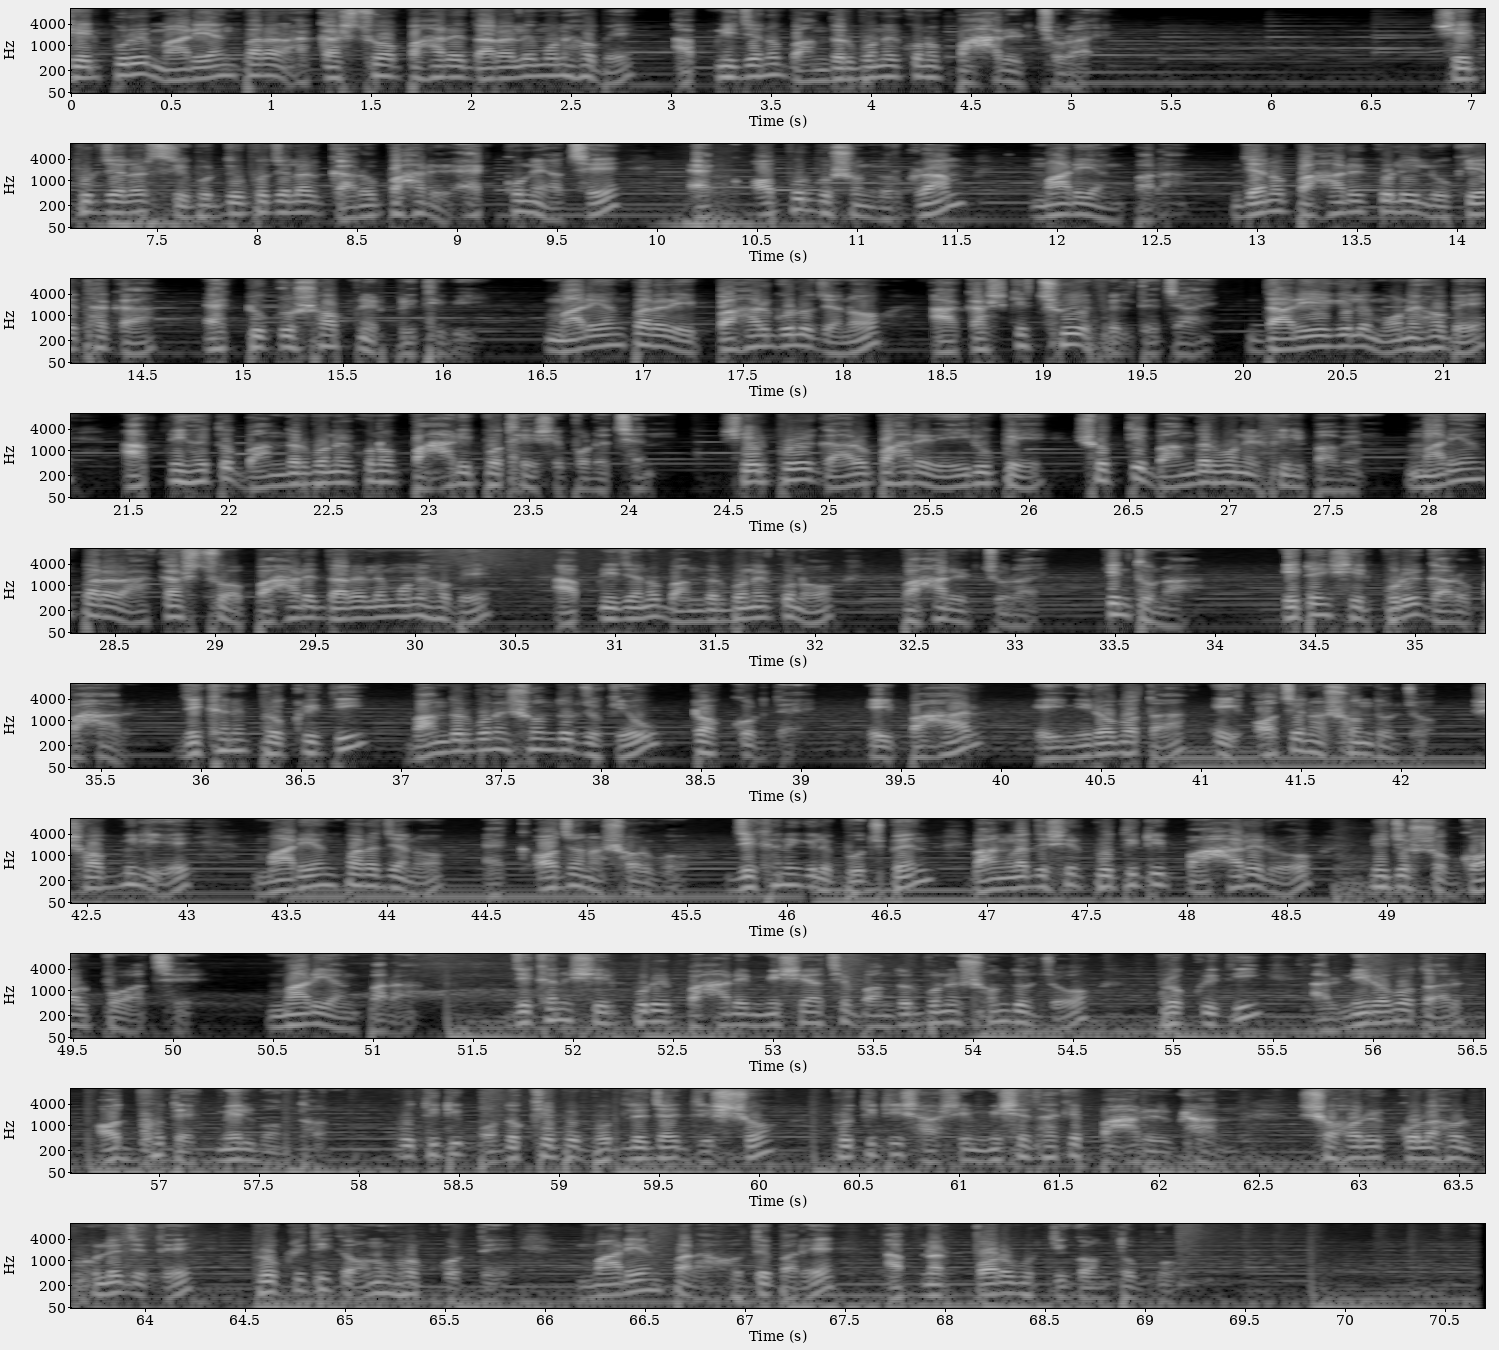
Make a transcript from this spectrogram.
শেরপুরের মারিয়াংপাড়ার আকাশ ছোঁয়া পাহাড়ে দাঁড়ালে মনে হবে আপনি যেন বান্দরবনের কোনো পাহাড়ের চূড়ায়। শেরপুর জেলার শ্রীবর্দী উপজেলার গারো পাহাড়ের এক কোণে আছে এক অপূর্ব সুন্দর গ্রাম, মারিয়াংপাড়া, যেন পাহাড়ের কোলে লুকিয়ে থাকা এক টুকরো স্বপ্নের পৃথিবী। মারিয়াংপাড়ার এই পাহাড়গুলো যেন আকাশকে ছুঁয়ে ফেলতে চায়। দাঁড়িয়ে গেলে মনে হবে আপনি হয়তো বান্দরবনের কোনো পাহাড়ি পথে এসে পড়েছেন। শেরপুরের গারো পাহাড়ের এই রূপে সত্যি বান্দরবনের ফিল পাবেন। মারিয়াংপাড়ার আকাশ ছোঁয়া পাহাড়ে দাঁড়ালে মনে হবে আপনি যেন বান্দরবনের কোনো পাহাড়ের চূড়ায়। কিন্তু না, এটাই শেরপুরের গারো পাহাড়, যেখানে প্রকৃতি বান্দরবনের সৌন্দর্যকেও টক্কর দেয়। এই পাহাড়, এই নীরবতা, এই অচেনা সৌন্দর্য সব মিলিয়ে মারিয়াংপাড়া যেন এক অজানা স্বর্গ, যেখানে গেলে বুঝবেন বাংলাদেশের প্রতিটি পাহাড়েরও নিজস্ব গল্প আছে। মারিয়াংপাড়া। যেখানে শেরপুরের পাহাড়ে মিশে আছে বান্দরবনের সৌন্দর্য, প্রকৃতি আর নিরবতার অদ্ভুত এক মেলবন্ধন। প্রতিটি পদক্ষেপে বদলে যায় দৃশ্য, প্রতিটি শ্বাসে মিশে থাকে পাহাড়ের ঘ্রাণ। শহরের কোলাহল ভুলে যেতে, প্রকৃতিকে অনুভব করতে মারিয়াংপাড়া হতে পারে আপনার পরবর্তী গন্তব্য।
